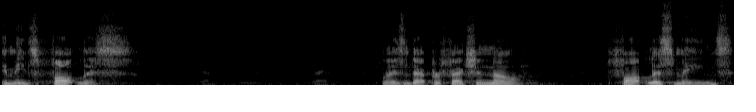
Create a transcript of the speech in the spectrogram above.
it means faultless. Well, isn't that perfection? No. Faultless means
